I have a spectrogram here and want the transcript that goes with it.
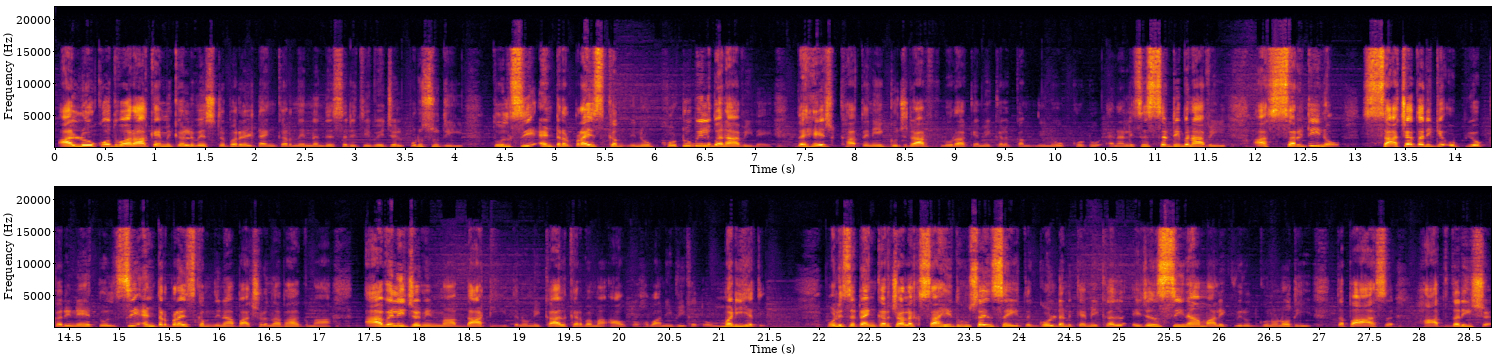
આ લોકો દ્વારા કેમિકલ વેસ્ટ ભરેલ ટેન્કરને નંદેસરીથી વેજલપુર સુધી તુલસી એન્ટરપ્રાઇઝ કંપનીનું ખોટું બિલ બનાવીને દહેજ ખાતેની ગુજરાત ફ્લોરા કેમિકલ કંપનીનું ખોટું એનાલિસિસ સર્ટી બનાવી આ સર્ટીનો સાચા તરીકે ઉપયોગ કરીને તુલસી એન્ટરપ્રાઇઝ કંપનીના પાછળના ભાગમાં આવેલી જમીનમાં દાટી તેનો નિકાલ કરવામાં આવતો હોવાની વિગતો મળી હતી. પોલીસે ટેન્કર ચાલક શાહિદ હુસૈન સહિત ગોલ્ડન કેમિકલ એજન્સીના માલિક વિરુદ્ધ ગુનો નોંધી તપાસ હાથ ધરી છે.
